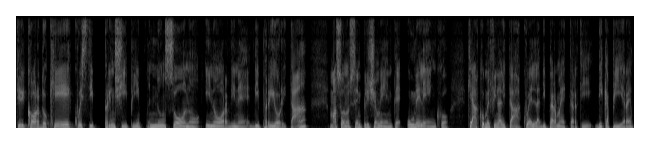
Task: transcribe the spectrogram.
Ti ricordo che questi principi non sono in ordine di priorità, ma sono semplicemente un elenco che ha come finalità quella di permetterti di capire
